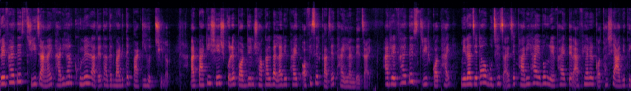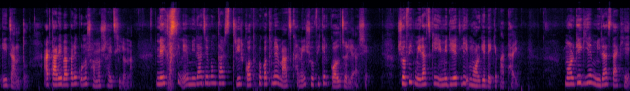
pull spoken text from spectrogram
রেফায়েতের স্ত্রী জানায়, ফারিহার খুনের রাতে তাদের বাড়িতে পার্টি হচ্ছিল। আর পার্টি শেষ করে পরদিন সকালবেলা রেফায়েত অফিসের কাজে থাইল্যান্ডে যায়। আর রেফায়েতের স্ত্রীর কথায় মিরাজ এটাও বুঝে যায় যে, ফারিহা এবং রেফায়েতের অ্যাফেয়ারের কথা সে আগে থেকেই জানতো। আর তার এ ব্যাপারে কোনো সমস্যাই ছিল না। নেক্সট সিনে মিরাজ এবং তার স্ত্রীর কথোপকথনের মাঝখানে শফিকের কল চলে আসে। শফিক মিরাজকে ইমিডিয়েটলি মর্গে ডেকে পাঠায়। মর্গে গিয়ে মিরাজ দেখে।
